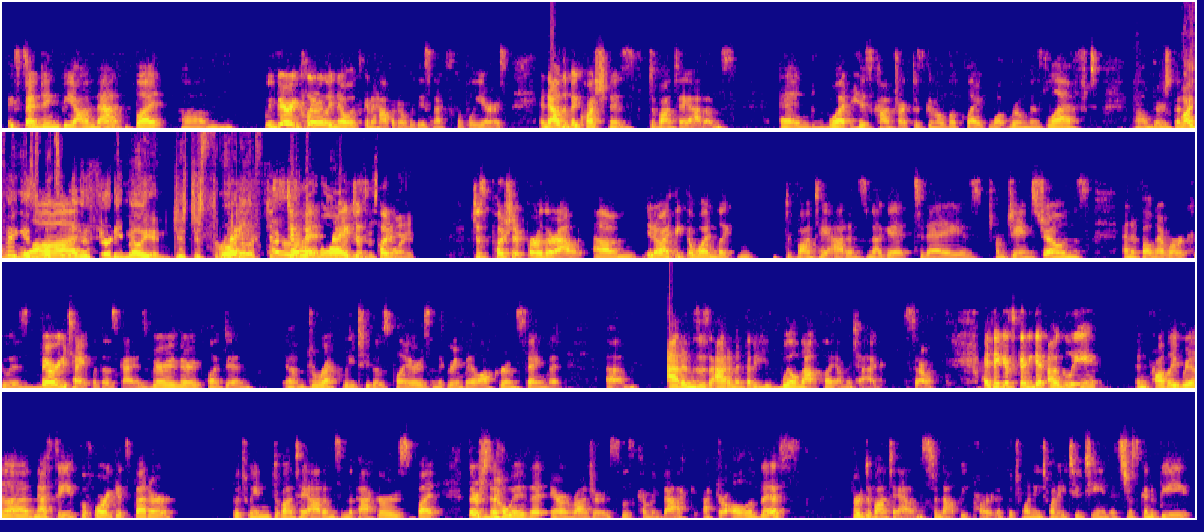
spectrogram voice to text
extending beyond that, but um, we very clearly know what's going to happen over these next couple of years. And now the big question is Davante Adams and what his contract is going to look like, what room is left. Um, there's been my thing lot... is what's another 30 million? Just just throw right. another fire just do it, right? Just put, point just push it further out. Um, you know, I think the one like Davante Adams nugget today is from James Jones, NFL Network, who is very tight with those guys, very very plugged in um, directly to those players in the Green Bay locker room, saying that um, Adams is adamant that he will not play on the tag. So I think it's going to get ugly and probably real uh, messy before it gets better between Davante Adams and the Packers. But there's no way that Aaron Rodgers was coming back after all of this for Davante Adams to not be part of the 2022 team. It's just going to be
